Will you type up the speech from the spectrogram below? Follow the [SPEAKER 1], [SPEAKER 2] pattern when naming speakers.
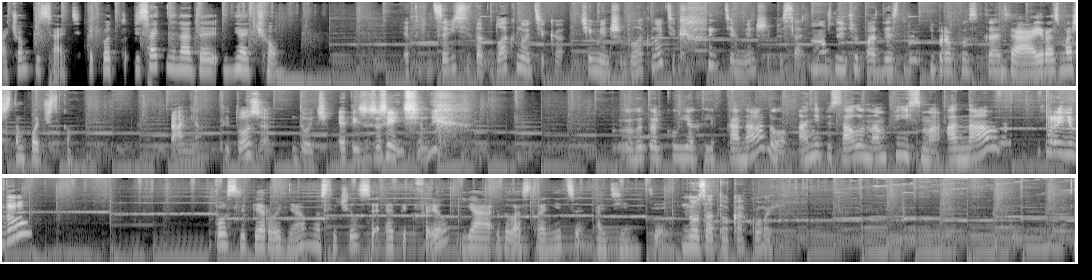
[SPEAKER 1] о чем писать. Так вот, писать не надо ни о чем.
[SPEAKER 2] Это зависит от блокнотика. Чем меньше блокнотик, тем меньше писать.
[SPEAKER 3] Можно еще по две строки пропускать.
[SPEAKER 1] Да, и размашистым почерком.
[SPEAKER 2] Аня, ты тоже дочь этой же женщины?
[SPEAKER 3] Вы только уехали в Канаду, Аня писала нам письма, а нам...
[SPEAKER 2] Про еду?
[SPEAKER 1] После первого дня у меня случился epic fail. Я вела страницы один день.
[SPEAKER 2] Но зато какой.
